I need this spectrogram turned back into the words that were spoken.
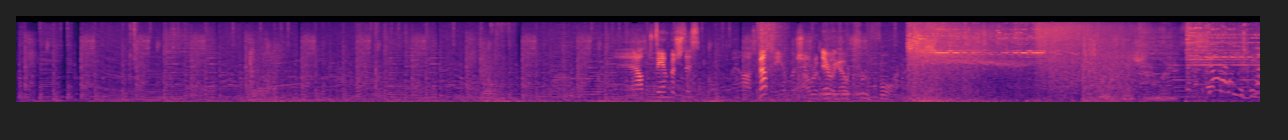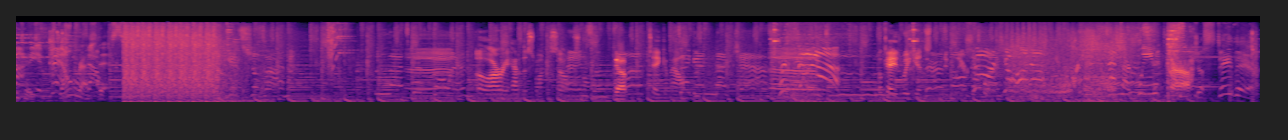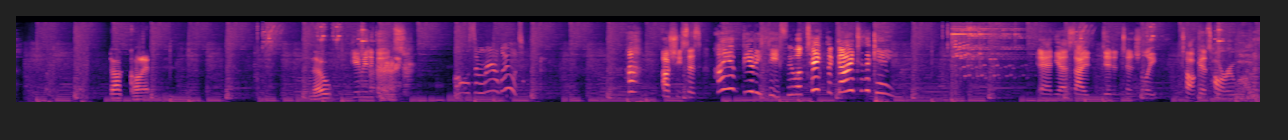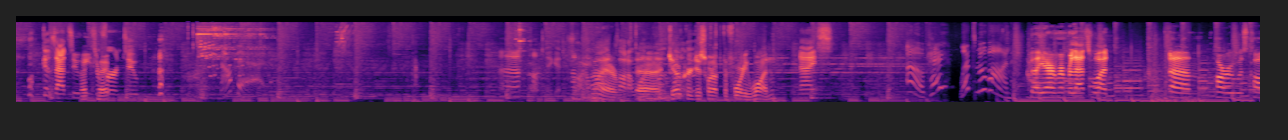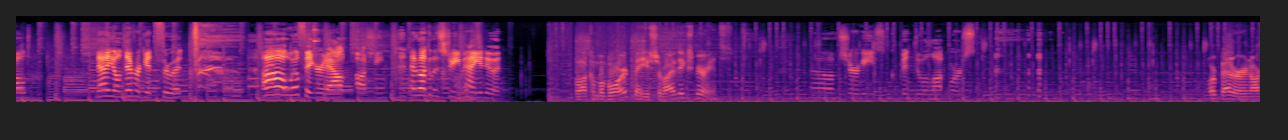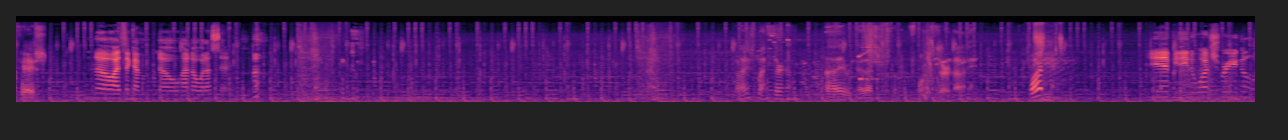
And I'll ambush this. There we go. your true form. You got the advantage. Don't rush this. Uh, oh, I already have this one, so Yep. take him out. Uh, okay, he's weak against nuclear. That's. Ah, Just stay there. doggone it. Nope. Give me the goods. Oh, some rare loot. Oh, she says, I am Beauty Thief. We will take the guy to the game. And yes, I did intentionally talk as Haru, because that's who he's Okay. referring to. Not bad. Uh, I'll take it. I don't know why I thought I wanted uh. Joker just went up to 41. Nice. But yeah, I remember that's what um, Haru was called. Now you'll never get through it. oh, we'll figure it out, Ashi. And welcome to the stream. How you doing? Welcome aboard. May you survive the experience. Oh, I'm sure he's been through a lot worse. Or better in our case. no, I think I'm. No, I know what I said. Why is my third eye? Uh, there we go. That's what I'm looking for. Third eye. I can What? See it. Yep, you need to watch where you're going.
